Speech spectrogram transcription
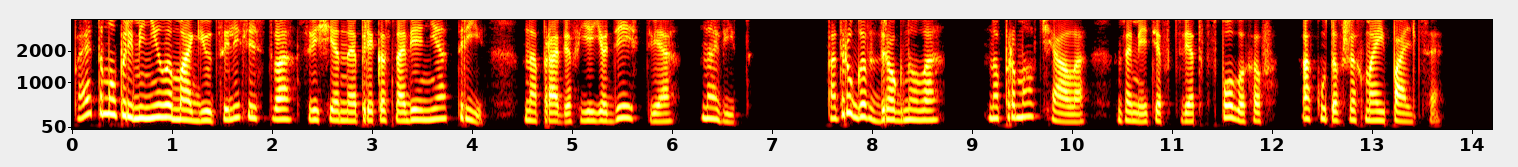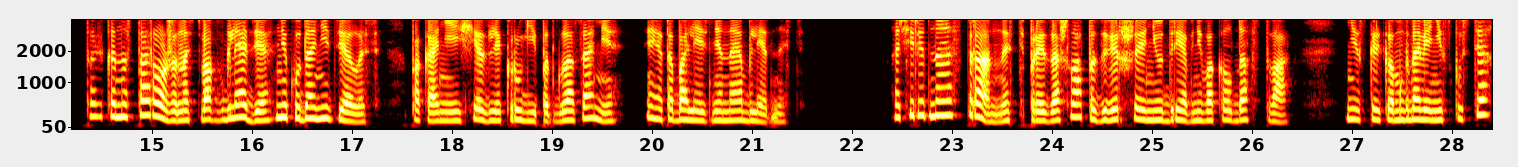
Поэтому применила магию целительства «Священное прикосновение 3», направив ее действие на вид. Подруга вздрогнула, но промолчала, заметив цвет всполохов, окутавших мои пальцы. Только настороженность во взгляде никуда не делась, пока не исчезли круги под глазами и эта болезненная бледность. Очередная странность произошла по завершению древнего колдовства. Несколько мгновений спустя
